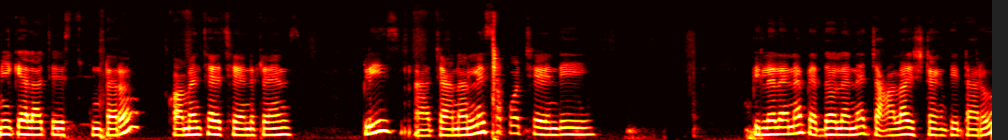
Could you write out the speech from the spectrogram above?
మీకు ఎలా చేసుకుంటారో కామెంట్ చేయండి ఫ్రెండ్స్. ప్లీజ్ నా ఛానల్ని సపోర్ట్ చేయండి. పిల్లలైనా పెద్దవాళ్ళైనా చాలా ఇష్టంగా తింటారు.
